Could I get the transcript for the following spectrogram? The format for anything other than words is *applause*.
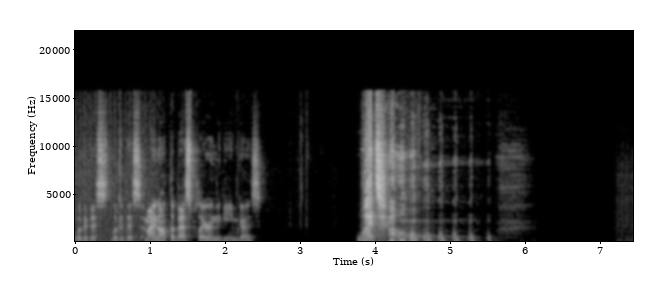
Look at this. Look at this. Am I not the best player in the game, guys? What? *laughs*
